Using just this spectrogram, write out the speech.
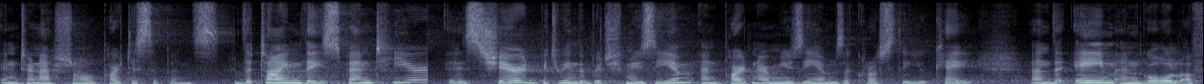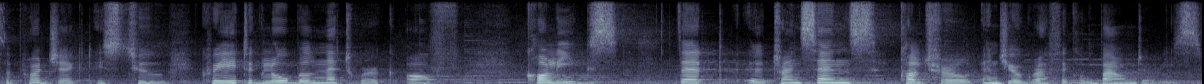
international participants. The time they spend here is shared between the British Museum and partner museums across the UK. And the aim and goal of the project is to create a global network of colleagues that uh, transcends cultural and geographical boundaries.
